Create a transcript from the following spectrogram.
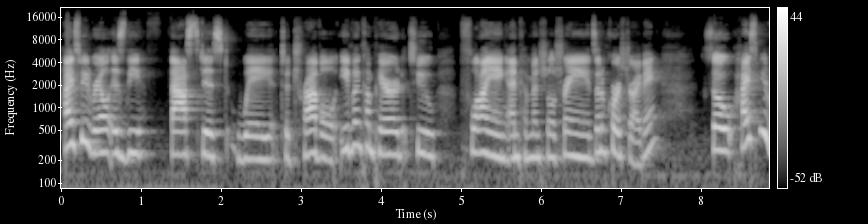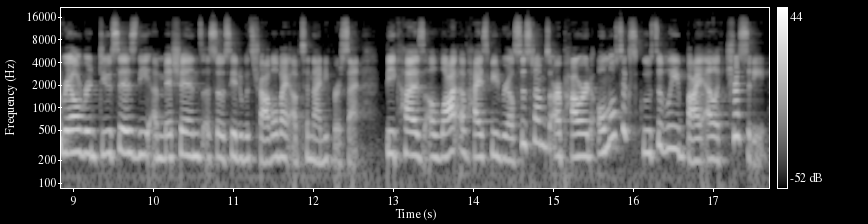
High speed rail is the fastest way to travel, even compared to flying and conventional trains, and of course, driving. So, high speed rail reduces the emissions associated with travel by up to 90% because a lot of high speed rail systems are powered almost exclusively by electricity.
